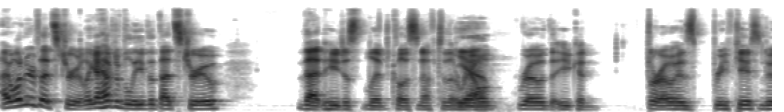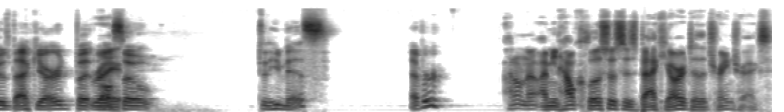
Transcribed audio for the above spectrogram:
I wonder if that's true. Like, I have to believe that that's true. That he just lived close enough to the Yeah. railroad that he could throw his briefcase into his backyard. But Right. also, did he miss ever? I don't know. I mean, how close was his backyard to the train tracks?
